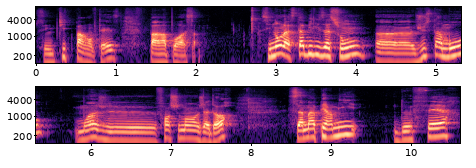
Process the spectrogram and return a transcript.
c'est une petite parenthèse par rapport à ça. Sinon, la stabilisation, euh, juste un mot, moi, je, franchement, j'adore. Ça m'a permis de faire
